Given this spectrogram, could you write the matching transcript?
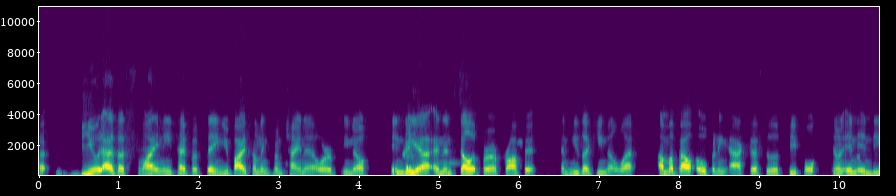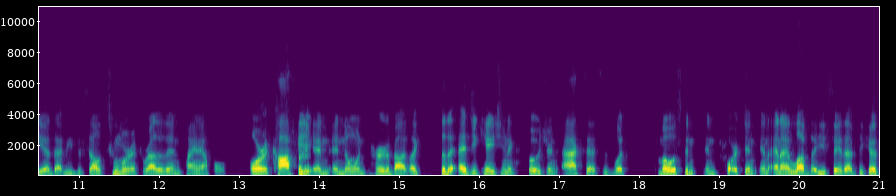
a, viewed as a slimy type of thing. You buy something from China or you know India and then sell it for a profit. And he's like, you know what? I'm about opening access to those people, you know, in India that need to sell turmeric rather than pineapples or coffee and, and no one heard about it. Like, so the education, exposure, and access is what's most in, important. And, and I love that you say that because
